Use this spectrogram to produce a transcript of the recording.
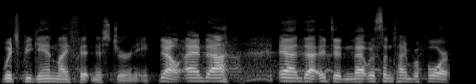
which began my fitness journey. No, and, uh, and uh, it didn't. That was some time before.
